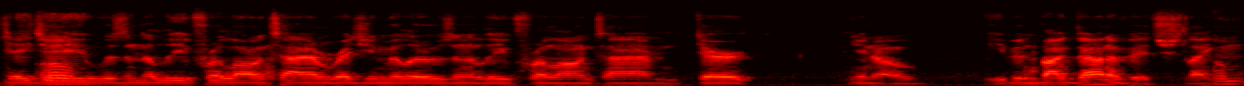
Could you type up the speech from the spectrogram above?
JJ um, was in the league for a long time. Reggie Miller was in the league for a long time. Dirk, you know, even Bogdanovich. Like, um,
